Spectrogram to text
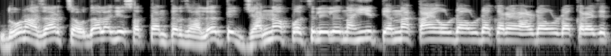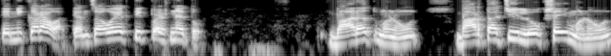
दोन हजार चौदाला जे सत्तांतर झालं ते ज्यांना पचलेलं नाही त्यांना काय ओरडाओरडा कराय आरडाओरडा करायचं त्यांनी करावा. त्यांचा वैयक्तिक प्रश्न येतो भारत म्हणून भारताची लोकशाही म्हणून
